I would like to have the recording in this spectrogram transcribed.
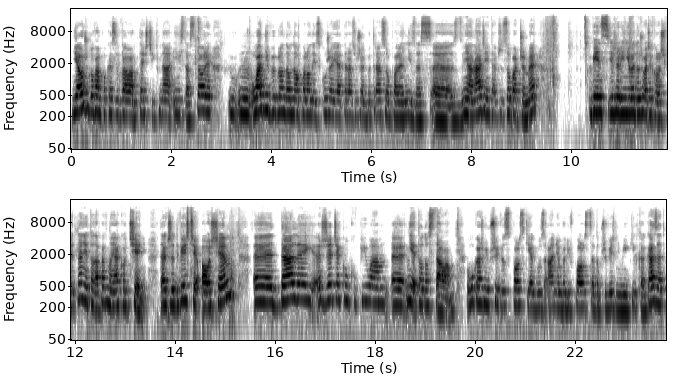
Ja już go Wam pokazywałam, teścik na Instastory. Mm, ładnie wyglądał na opalonej skórze. Ja teraz już jakby tracę opaleniznę z, e, z dnia na dzień, także zobaczymy. Więc jeżeli nie będę używać jako rozświetlenie, to na pewno jako cień. Także 208 E, dalej rzecz, jaką kupiłam, e, nie, to dostałam. Łukasz mi przywiózł z Polski, jak był z Anią, byli w Polsce, to przywieźli mi kilka gazet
